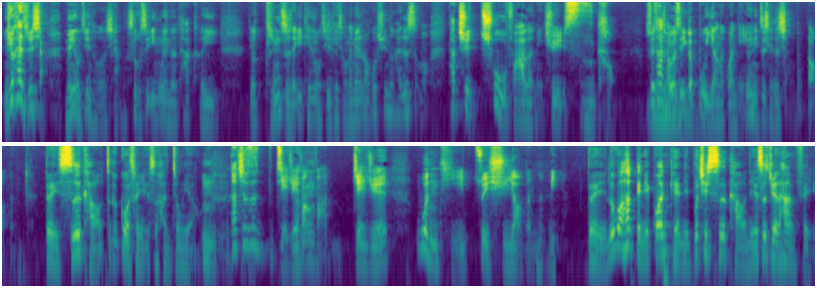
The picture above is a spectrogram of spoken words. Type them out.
你就开始去想，没有尽头的墙是不是因为呢，它可以有停止的一天，我其实可以从那边绕过去呢，还是什么？它去触发了你去思考，所以它才会是一个不一样的观点，因为你之前是想不到的。对，思考这个过程也是很重要。嗯，它其实解决方法、解决问题最需要的能力。对，如果他给你观点，你不去思考，你是觉得他很废。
